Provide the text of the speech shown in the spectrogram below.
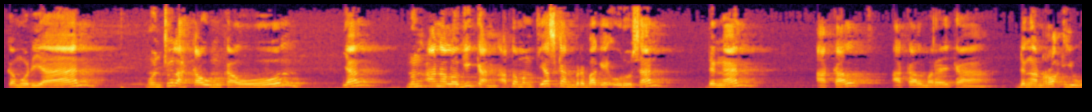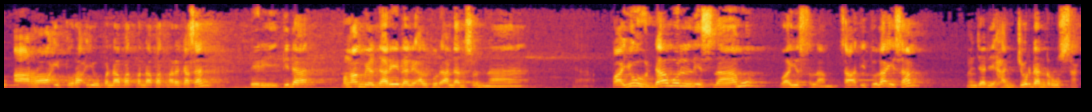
Kemudian muncullah kaum-kaum yang menganalogikan atau mengkiaskan berbagai urusan dengan akal akal mereka dengan ra'yu ara itu ra'yu pendapat-pendapat mereka sendiri tidak mengambil dari dari Al-Qur'an dan Sunnah ya. Payuh damul islamu wa yuslam. Saat itulah Islam menjadi hancur dan rusak.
